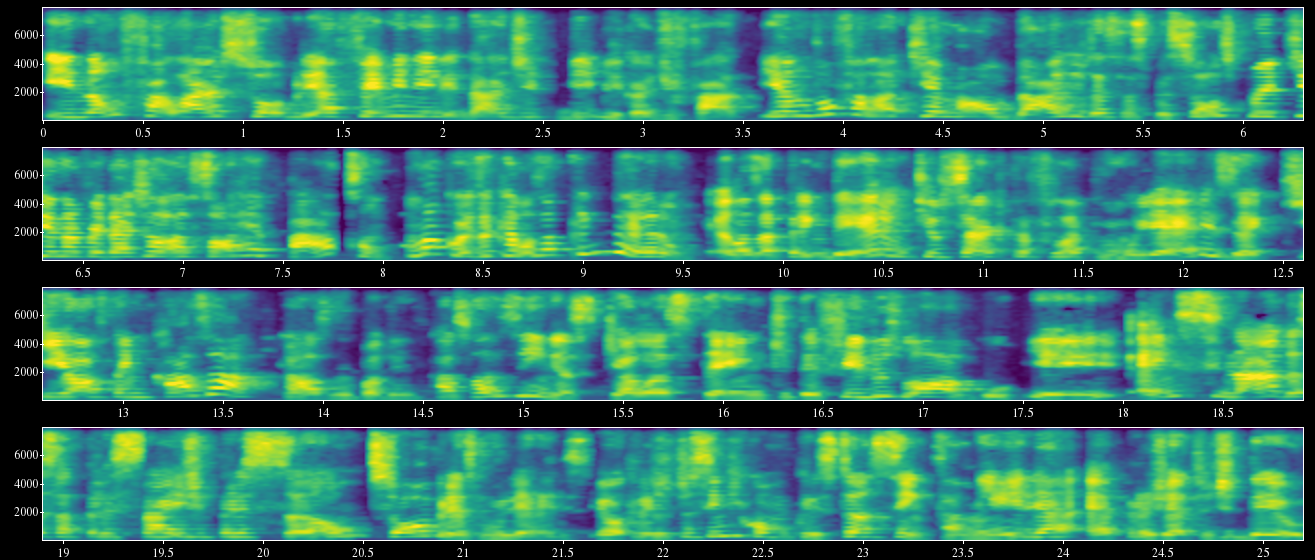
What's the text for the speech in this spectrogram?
e não falar sobre a feminilidade bíblica de fato. E eu não vou falar que é maldade dessas pessoas, porque na verdade elas só repassam uma coisa que elas aprenderam. Elas aprenderam que o certo para falar com mulheres é que elas têm que casar, que elas não podem ficar sozinhas, que elas têm que ter filhos logo. E é ensinada essa pressão de pressão sobre as mulheres. Eu acredito sim que como cristã, sim, família é projeto de Deus.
